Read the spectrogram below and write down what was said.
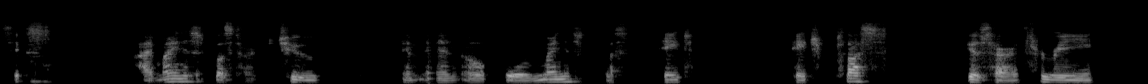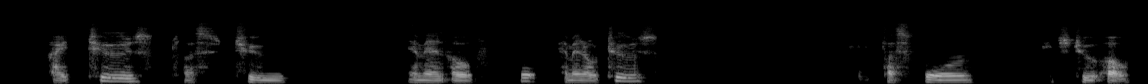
six I minus plus our two MnO4 minus plus eight H plus gives our three I2s plus two MnO4 MnO2s plus 4 H2O.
